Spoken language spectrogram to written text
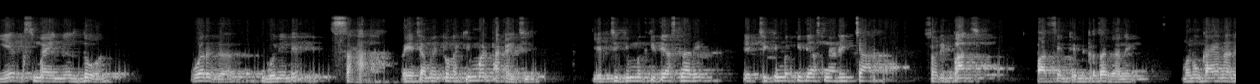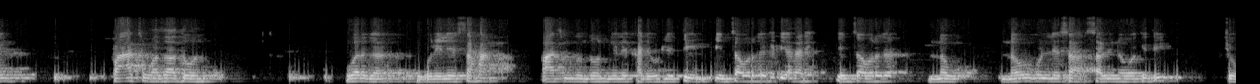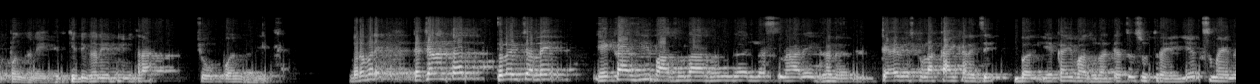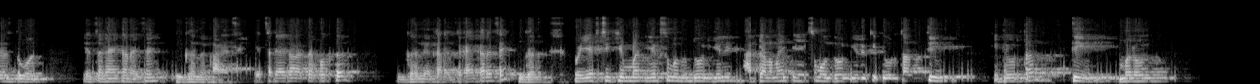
एक्स मायनस दोन वर्ग गुणिले सहा. याच्यामध्ये तुला किंमत टाकायची. एकची किंमत किती असणार आहे? एकची किंमत किती असणार आहे? चार. सॉरी पाच. पाच सेंटीमीटरचा घन आहे. म्हणून काय येणार आहे? पाच वजा दोन वर्ग गुणिले सहा. पाच मधून दोन गेले खाली उरले तीन. तीनचा वर्ग किती येणार आहे? तीनचा वर्ग नऊ. नऊ गुणिले सहा. सहावी नऊ किती? चोपन्न घन येतील. किती घन येतील मित्रा? चोपन्न घन येतील. बरोबर आहे? त्याच्यानंतर तुला विचारलंय एकाही बाजूला रंग नसणारे घन त्यावेळेस तुला काय करायचे बघ एकाही बाजूला त्याचं सूत्र आहे एक्स मायनस दोन. याचं काय करायचंय? घन काढायचंय. याचं काय करायचं फक्त? घन करायचं काय करायचंय? घन. मग x ची किंमत एक्स मधून दोन गेली. आपल्याला माहिती एक्स मधून दोन गेले. किती उरतात? तीन. किती उरतात? तीन. म्हणून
